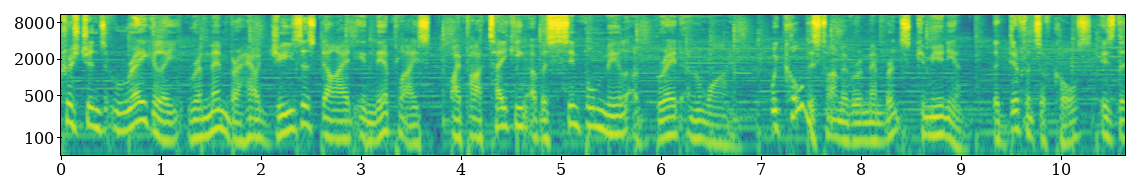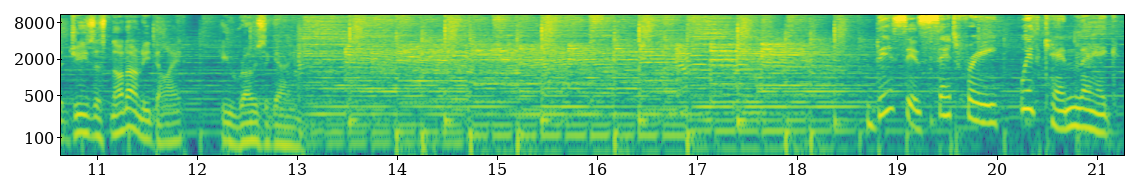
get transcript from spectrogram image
Christians regularly remember how Jesus died in their place by partaking of a simple meal of bread and wine. We call this time of remembrance communion. The difference, of course, is that Jesus not only died, he rose again. This is Set Free with Ken Legg.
